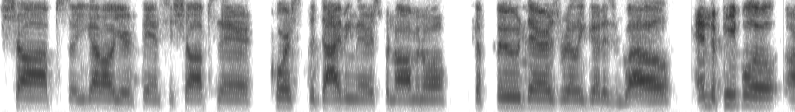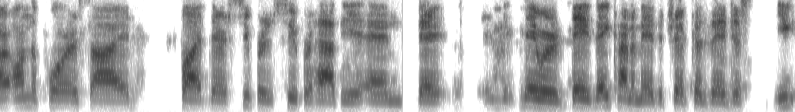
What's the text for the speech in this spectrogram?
shops, so you got all your fancy shops there. Of course, the diving there is phenomenal. The food there is really good as well, and the people are on the poorer side, but they're super super happy, and they they were they they kind of made the trip because they just you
